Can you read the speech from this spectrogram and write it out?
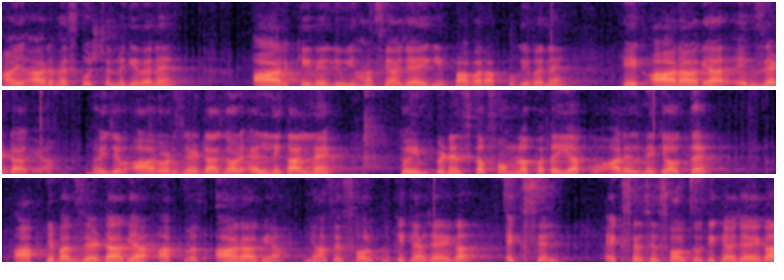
I R M S question में गिवन है। आर की वैल्यू यहाँ से आ जाएगी पावर आपको गिवन है। एक आर आ गया, एक जेड आ गया। भाई जब आर और जेड आ गया और एल निकालना है तो इम्पिडेंस का फॉर्मूला पता ही आपको? आर एल में क्या होता है? आपके पास जेड आ गया, आपके पास आर आ गया। यहाँ से सॉल्व करके क्या जाएगा? एक्सएल एक्सएल से सॉल्व करके क्या जाएगा?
